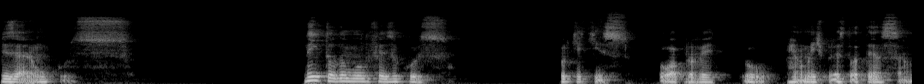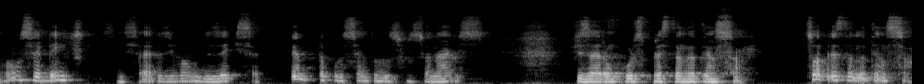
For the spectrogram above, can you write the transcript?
fizeram um curso. Nem todo mundo fez o curso porque quis ou aproveitou ou realmente prestou atenção. Vamos ser bem sinceros e vamos dizer que 70% dos funcionários fizeram o curso prestando atenção. Só prestando atenção.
